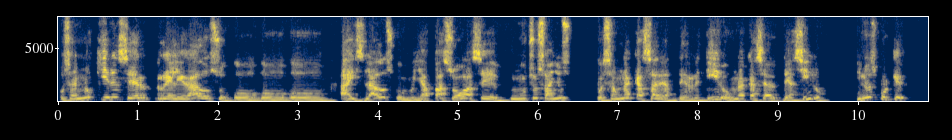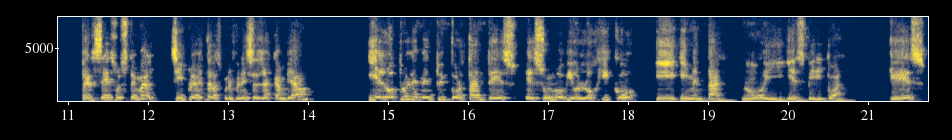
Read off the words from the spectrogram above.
O sea, no quieren ser relegados o, aislados como ya pasó hace muchos años, pues a una casa de, de retiro, una casa de asilo. Y no es porque per se eso esté mal, simplemente las preferencias ya cambiaron. Y el otro elemento importante es, es uno biológico y, mental, ¿no? Y, espiritual, que es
